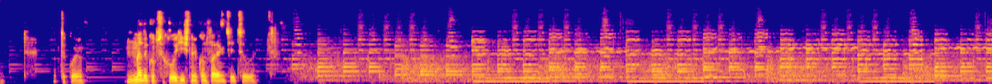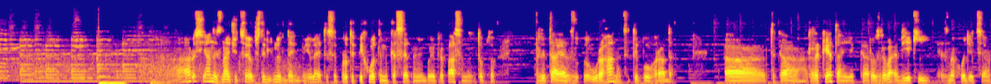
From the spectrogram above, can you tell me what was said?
такої медико-психологічної конференції цілої. Росіяни, знаючи це, обстрілюють ну, в день, виявляєте себе протипіхотними касетними боєприпасами. Тобто прилітає з урагана, це типу града. А, така ракета, яка розриває, в якій знаходяться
